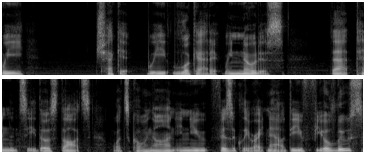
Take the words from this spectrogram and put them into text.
we check it, we look at it, we notice that tendency, those thoughts what's going on in you physically right now. Do you feel loose?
